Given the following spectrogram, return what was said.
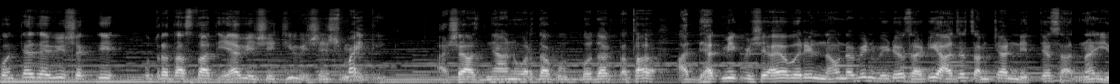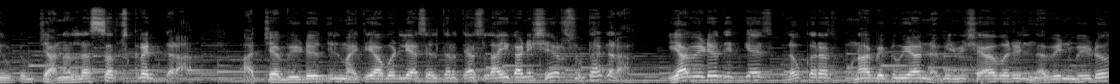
कोणत्या दैवी शक्ती उतरत असतात याविषयीची विशेष माहिती. अशा ज्ञानवर्धक उद्बोधक तथा आध्यात्मिक विषयावरील नवनवीन व्हिडिओसाठी आजच आमच्या नित्य साधना यूट्यूब चॅनलला सबस्क्राईब करा. आजच्या व्हिडिओतील माहिती आवडली असेल तर त्यास लाईक आणि शेअर सुद्धा करा. या व्हिडिओत इतकेच. लवकरच पुन्हा भेटूया नवीन विषयावरील नवीन व्हिडिओ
